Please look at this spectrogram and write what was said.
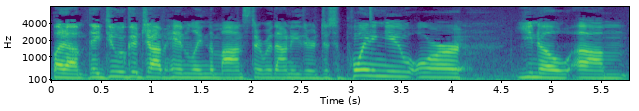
But um, they do a good job handling the monster without either disappointing you or, you know, um,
